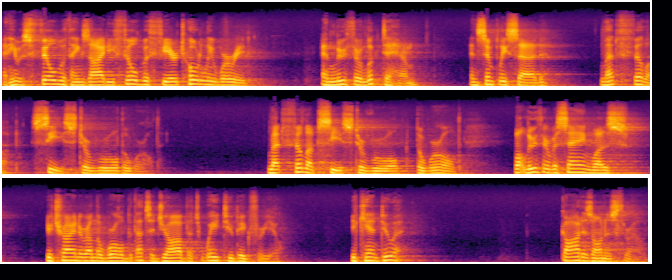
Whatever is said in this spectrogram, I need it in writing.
and he was filled with anxiety, filled with fear, totally worried. And Luther looked to him and simply said, Let Philip cease to rule the world. Let Philip cease to rule the world. What Luther was saying was, You're trying to run the world, but that's a job that's way too big for you. You can't do it. God is on his throne.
